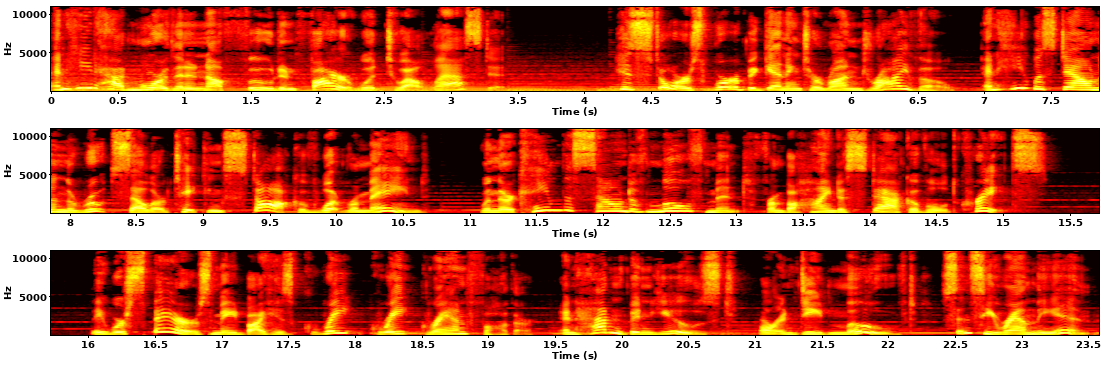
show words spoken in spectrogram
and he'd had more than enough food and firewood to outlast it. His stores were beginning to run dry, though, and he was down in the root cellar taking stock of what remained when there came the sound of movement from behind a stack of old crates. They were spares made by his great great grandfather and hadn't been used, or indeed moved, since he ran the inn.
